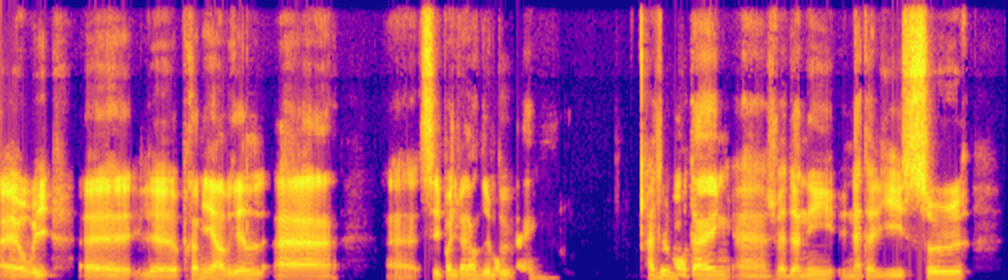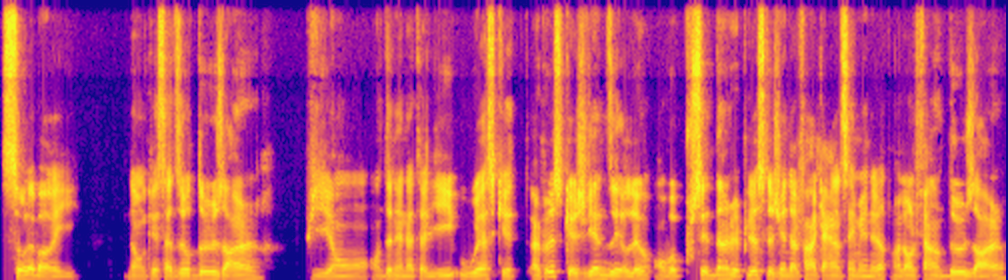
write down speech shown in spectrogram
euh, oui. le 1er avril, c'est Polyvalente de Montagne. À deux montagnes, je vais donner un atelier sur, sur le bar rayé. Donc, ça dure deux heures puis on, on donne un atelier où est-ce que, un peu ce que je viens de dire là, on va pousser dedans un peu plus. Là, je viens de le faire en 45 minutes. Là, on le fait en deux heures.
